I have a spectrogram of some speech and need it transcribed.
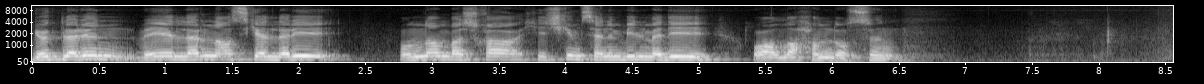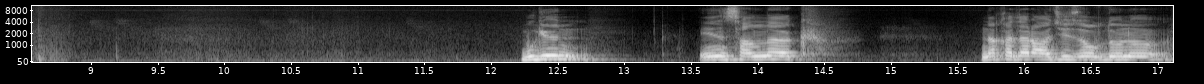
Göklerin ve yerlerin askerleri ondan başka hiç kimsenin bilmediği o Allah hamdolsun. Bugün insanlık ne kadar aciz olduğunu,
